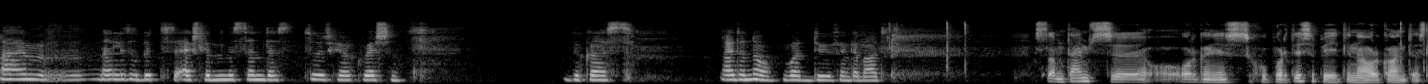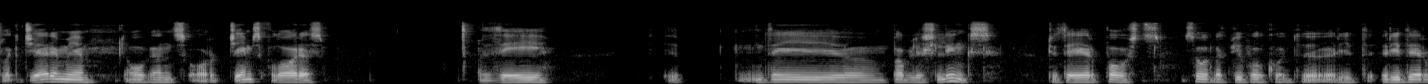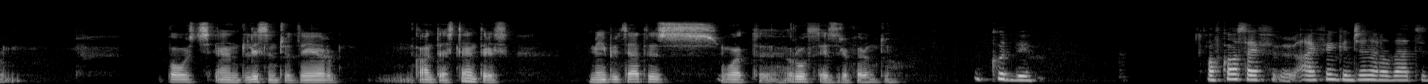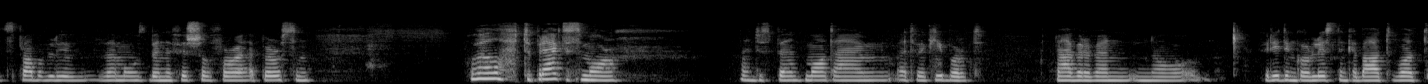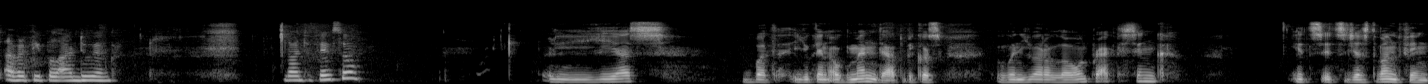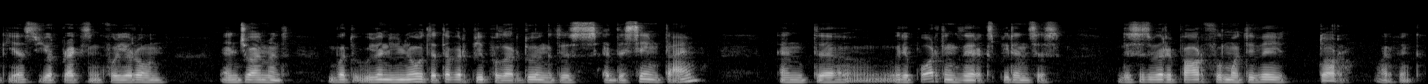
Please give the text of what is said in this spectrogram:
I'm a little bit actually misunderstood her question because I don't know. What do you think about it? Sometimes uh, organists who participate in our contest, like Jeremy Owens or James Flores, they they uh, publish links to their posts so that people could uh, read read their posts and listen to their contest entries. Maybe that is what uh, Ruth is referring to. Could be. Of course, I, I think in general that it's probably the most beneficial for a person, well, to practice more and to spend more time at the keyboard rather than, you know, reading or listening about what other people are doing. Don't you think so? Yes, but you can augment that because when you are alone practicing, it's it's just one thing. Yes, you're practicing for your own enjoyment. But when you know that other people are doing this at the same time and uh, reporting their experiences, this is very powerful motivator, I think.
